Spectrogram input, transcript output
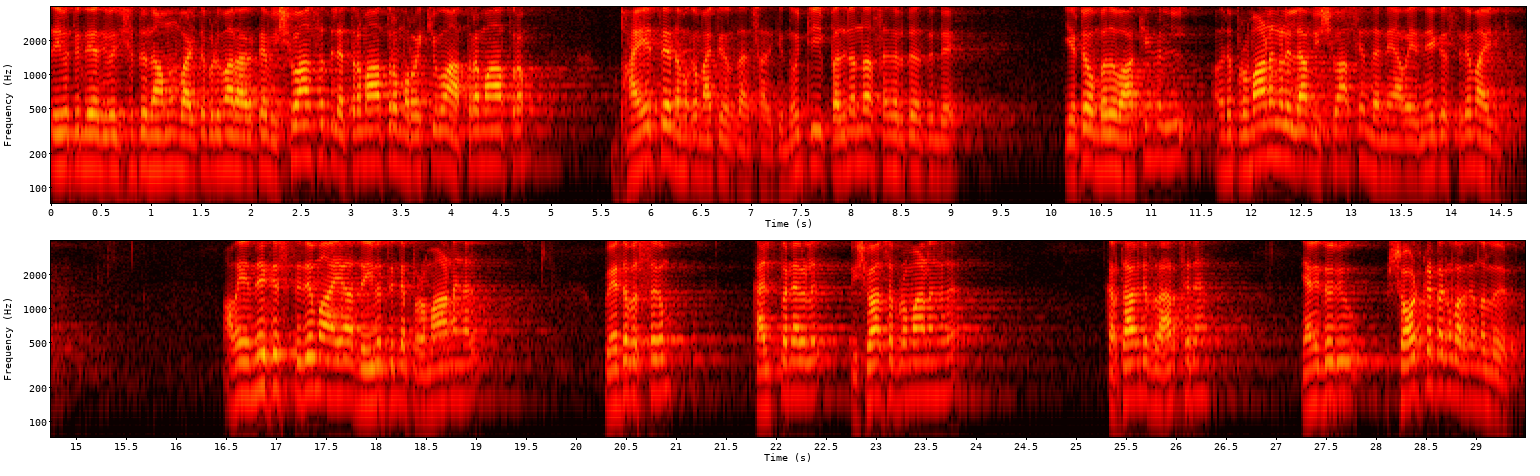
ദൈവത്തിന്റെ അതിപരിശുദ്ധ നാമം വാഴ്ത്തപ്പെടുമാറാകട്ടെ. വിശ്വാസത്തിൽ എത്രമാത്രം ഉറയ്ക്കുമോ അത്രമാത്രം ഭയത്തെ നമുക്ക് മാറ്റി നിർത്താൻ സാധിക്കും. നൂറ്റി പതിനൊന്നാം സങ്കീർത്തനത്തിന്റെ എട്ട് ഒമ്പത് വാക്യങ്ങളിൽ അവന്റെ പ്രമാണങ്ങളെല്ലാം വിശ്വാസ്യം തന്നെ അവ എന്നേക്ക് സ്ഥിരമായിരിക്കും. അവ എന്നേക്ക് സ്ഥിരമായ ദൈവത്തിന്റെ പ്രമാണങ്ങൾ വേദപുസ്തകം കൽപ്പനകൾ വിശ്വാസ പ്രമാണങ്ങൾ കർത്താവിന്റെ പ്രാർത്ഥന. ഞാനിതൊരു ഷോർട്ട് കട്ട് അങ്ങ് പറഞ്ഞെന്നുള്ളതേ ഉള്ളൂ.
